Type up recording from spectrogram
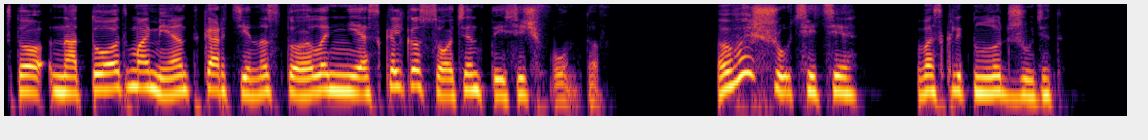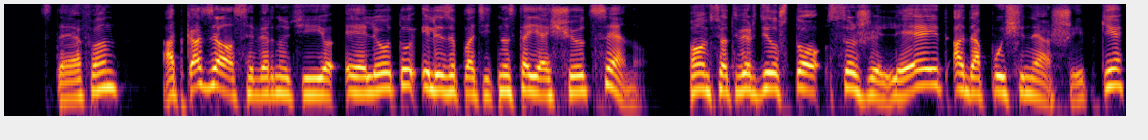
что на тот момент картина стоила несколько сотен тысяч фунтов. «Вы шутите?» — воскликнула Джудит. Стефан отказался вернуть ее Эллиоту или заплатить настоящую цену. Он все твердил, что сожалеет о допущенной ошибке,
